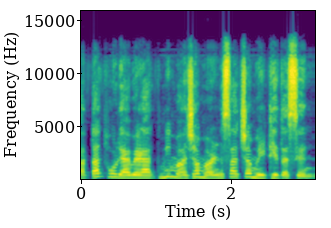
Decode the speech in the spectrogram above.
आता थोड्या वेळात मी माझ्या माणसाच्या मिठीत असेन.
